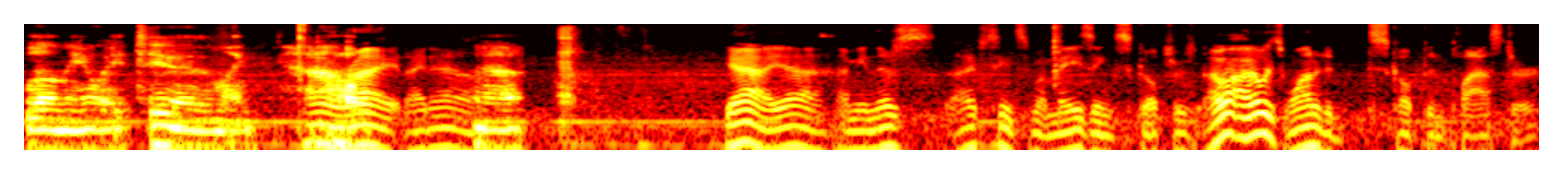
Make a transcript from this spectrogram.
blow me away too. I'm like, Oh, how? right, I know. Yeah. Yeah, yeah. I mean, there's I've seen some amazing sculptures. I, I always wanted to sculpt in plaster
